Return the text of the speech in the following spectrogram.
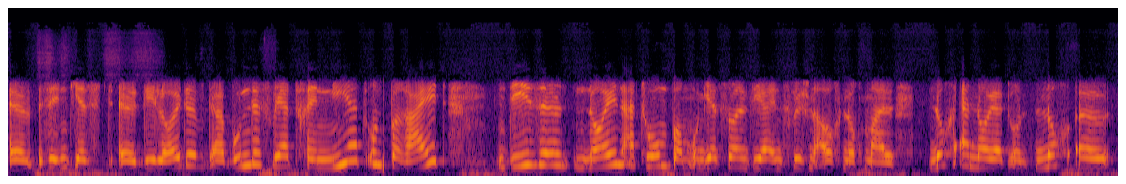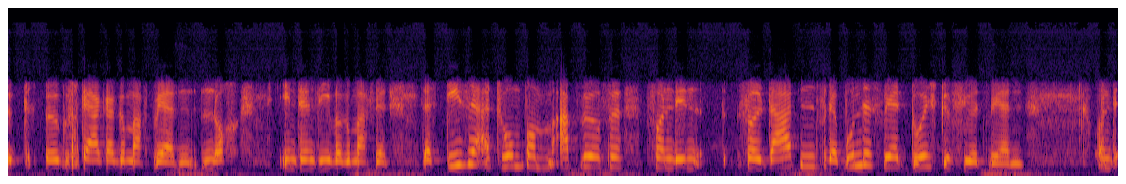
äh, sind jetzt äh, die Leute der Bundeswehr trainiert und bereit, diese neuen Atombomben und jetzt sollen sie ja inzwischen auch noch mal noch erneuert und noch äh, äh stärker gemacht werden, noch intensiver gemacht werden, dass diese Atombombenabwürfe von den Soldaten der Bundeswehr durchgeführt werden. Und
